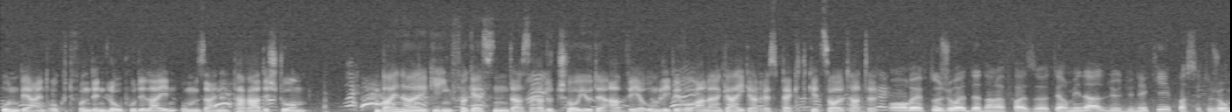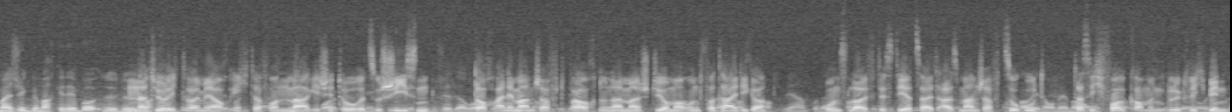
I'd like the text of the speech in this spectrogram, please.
unbeeindruckt von den Lobhudeleien um seinen Paradesturm. Beinahe ging vergessen, dass Raducioio der Abwehr um Libero Alain Geiger Respekt gezollt hatte. Natürlich träume auch ich davon, magische Tore zu schießen. Doch eine Mannschaft braucht nun einmal Stürmer und Verteidiger. Uns läuft es derzeit als Mannschaft so gut, dass ich vollkommen glücklich bin.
